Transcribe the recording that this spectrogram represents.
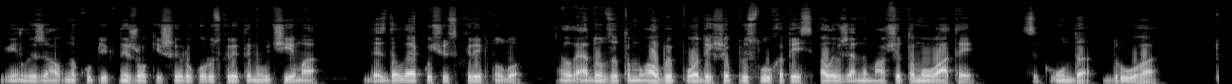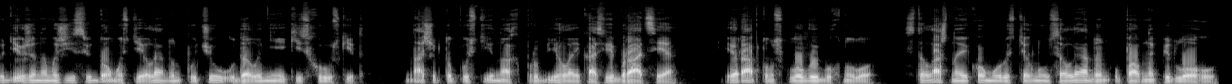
Він лежав на купі книжок із широко розкритими очима. Десь далеко щось скрипнуло. Лендон затамував би подих, щоб прислухатись, але вже не мав що тамувати. Секунда, друга. Тоді вже на межі свідомості Лендон почув у далині якийсь хрускіт, начебто по стінах пробігла якась вібрація, і раптом скло вибухнуло. Стелаж, на якому розтягнувся Лендон, упав на підлогу.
